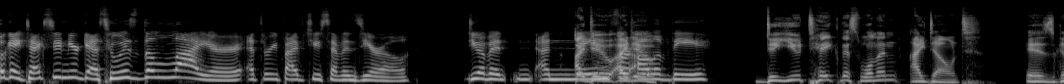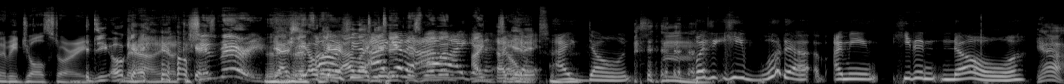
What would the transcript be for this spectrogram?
okay, text in your guess. Who is the liar at 35270? Do you have a, a name I do, for I do. all of the Do you take this woman? I don't. is going to be Joel's story. Do you- okay, Yeah, yeah, 'cause okay. she's married. Yeah, she- That's okay, why I like I it. get Take it. this Oh, woman? I get it. I okay. get I don't. Hmm. but he would have. I mean, he didn't know. Yeah.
